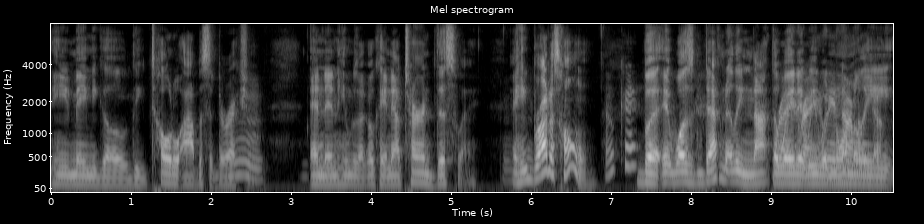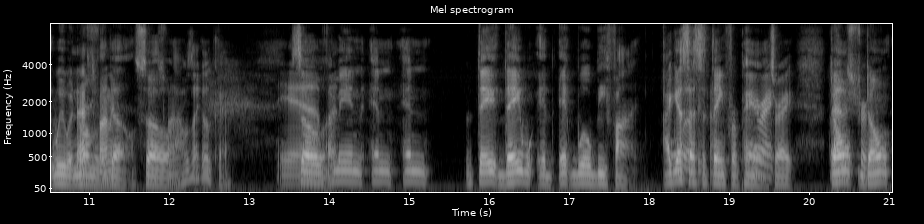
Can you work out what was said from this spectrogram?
he made me go the total opposite direction. Mm, And then he was like, "Okay, now turn this way." And he brought us home, okay. but it was definitely not the way Right, that we would We normally normally we would That's normally funny. go. So I was like, "Okay." Yeah. so I mean, and and they they it, it will be fine. I It guess that's the fine. thing for parents, right? Is Don't don't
